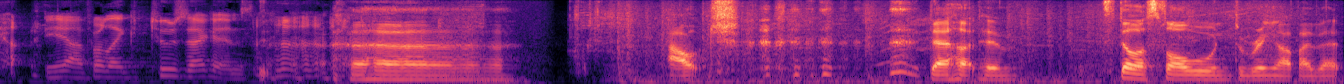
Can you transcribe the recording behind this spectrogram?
yeah, for like two seconds. Uh, ouch. that hurt him. Still a sore wound to bring up, I bet.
